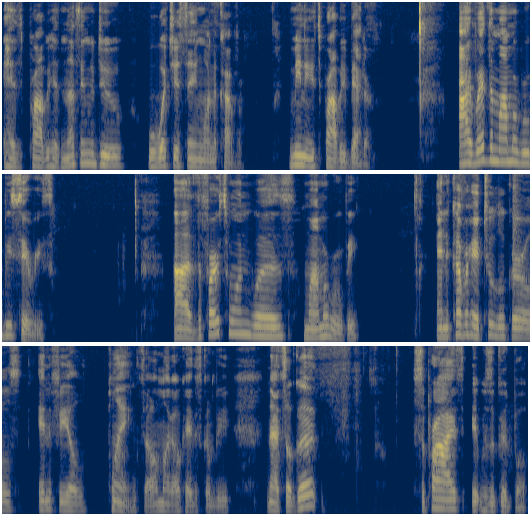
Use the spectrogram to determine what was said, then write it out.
has probably has nothing to do with what you're seeing on the cover. Meaning it's probably better. I read the Mama Ruby series. Uh, the first one was Mama Ruby, and the cover had two little girls in the field playing. So I'm like, okay, this is gonna be not so good. Surprise, it was a good book.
